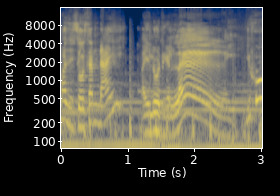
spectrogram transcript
มันจะสูงซ้ำใดไปลุ้นกันเลยยูฮู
